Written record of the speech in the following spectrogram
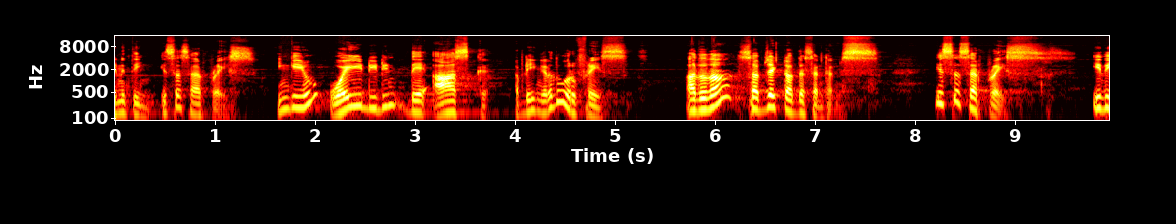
anything is a surprise இங்கேயும் ஒய் டிடின் தே ஆஸ்க் அப்படிங்கிறது ஒரு ஃப்ரேஸ் அதுதான் subject of the sentence is a surprise இது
